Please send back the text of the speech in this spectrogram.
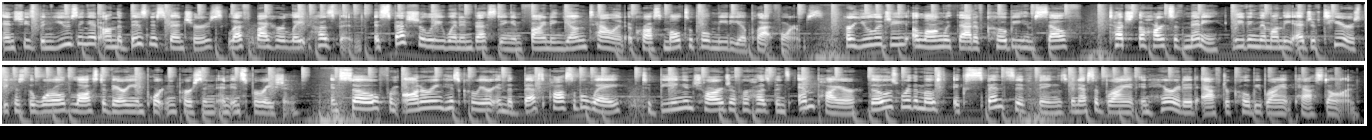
and she's been using it on the business ventures left by her late husband, especially when investing in finding young talent across multiple media platforms. Her eulogy, along with that of Kobe himself, touched the hearts of many, leaving them on the edge of tears because the world lost a very important person and inspiration. And so, from honoring his career in the best possible way to being in charge of her husband's empire, those were the most expensive things Vanessa Bryant inherited after Kobe Bryant passed on.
